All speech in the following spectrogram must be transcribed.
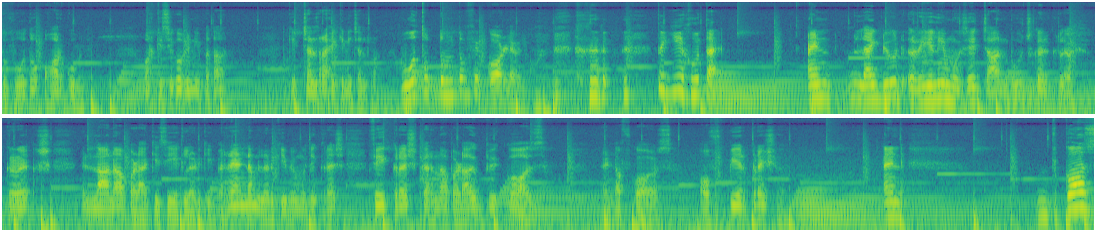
तो वो तो और कूल और किसी को भी नहीं पता कि चल रहा है कि नहीं चल रहा। वो तो तुम तो फिर गॉड लेवल को तो ये होता है। एंड लाइक ड्यूड रियली मुझे जानबूझकर क्रश लाना पड़ा किसी एक लड़की पे। रैंडम लड़की पे मुझे क्रश फेक क्रश करना पड़ा because and of course of peer pressure and because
